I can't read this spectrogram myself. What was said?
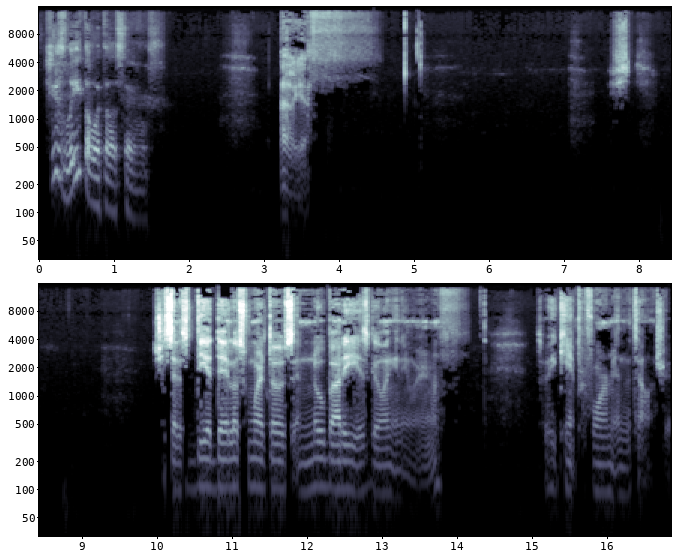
She's lethal with those things. Oh yeah. She said it's Dia de los Muertos and nobody is going anywhere. So he can't perform in the talent show.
